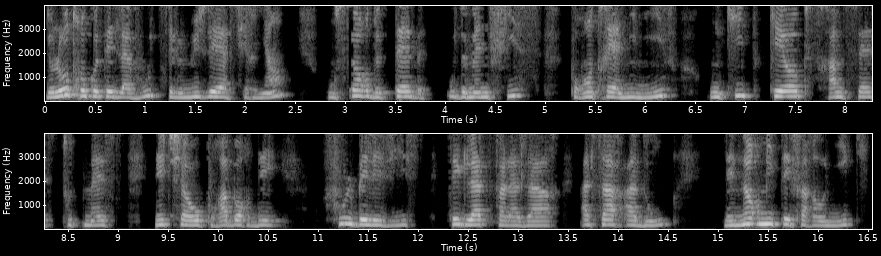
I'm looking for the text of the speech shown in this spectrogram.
De l'autre côté de la voûte, c'est le musée assyrien. On sort de Thèbes ou de Memphis pour entrer à Ninive. On quitte Khéops, Ramsès, Toutmès, Netchao pour aborder Foul Bélésis, Teglat Phalazar, Assar Adon, l'énormité pharaonique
